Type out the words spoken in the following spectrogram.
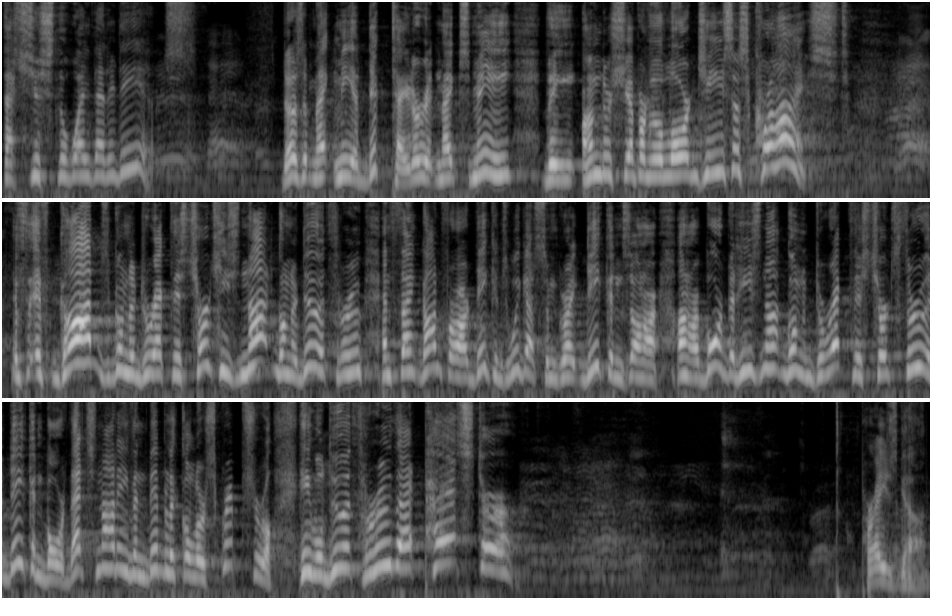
that's just the way that it is. Doesn't make me a dictator, it makes me the under shepherd of the Lord Jesus Christ. If, if God's going to direct this church, He's not going to do it through, and thank God for our deacons. We got some great deacons on our, on our board, but He's not going to direct this church through a deacon board. That's not even biblical or scriptural. He will do it through that pastor. Praise God.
